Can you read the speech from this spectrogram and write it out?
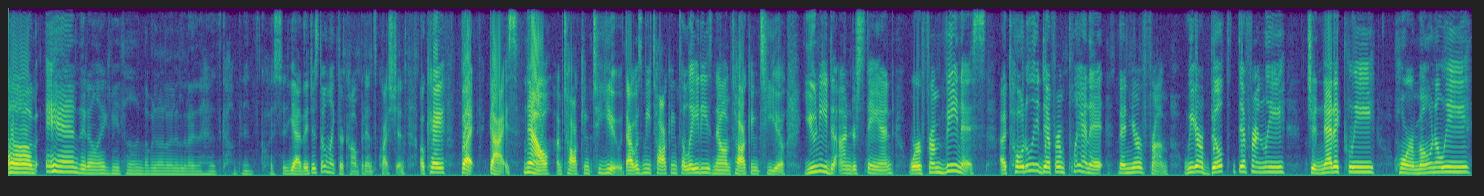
Um, and they don't like me telling blah, blah, blah, blah, blah, confidence question. Yeah, they just don't like their confidence questions. Okay. But guys, now I'm talking to you. That was me talking to ladies. Now I'm talking to you. You need to understand we're from Venus, a totally different planet than you're from. We are built differently, genetically, hormonally,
